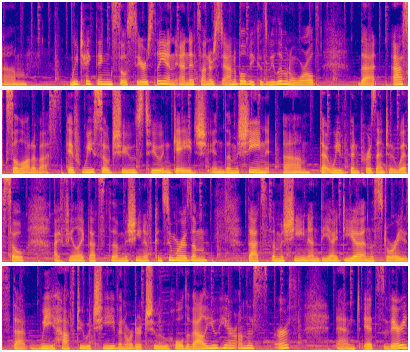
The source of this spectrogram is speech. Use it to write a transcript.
um, we take things so seriously and, and it's understandable because we live in a world that asks a lot of us if we so choose to engage in the machine um, that we've been presented with. So I feel like that's the machine of consumerism, that's the machine and the idea and the stories that we have to achieve in order to hold a value here on this earth. And it's very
